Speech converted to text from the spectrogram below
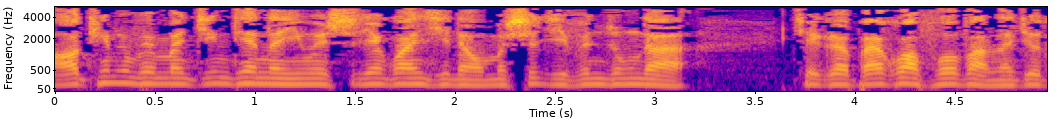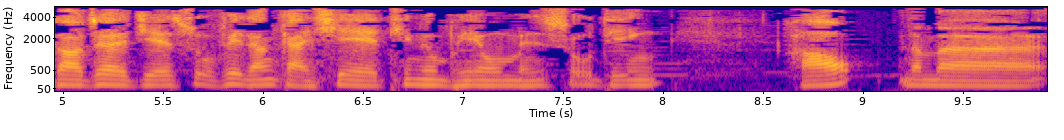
好，听众朋友们，今天呢，因为时间关系呢，我们十几分钟的这个白话佛法呢，就到这结束。非常感谢听众朋友们收听。好，那么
